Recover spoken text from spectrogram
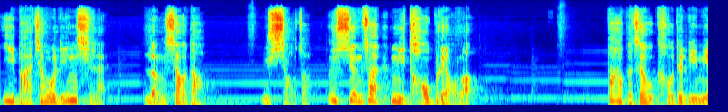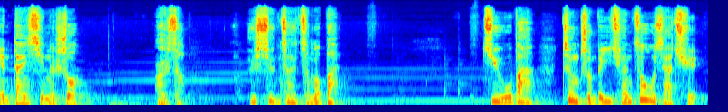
一把将我拎起来，冷笑道：“小子，现在你逃不了了。”爸爸在我口袋里面担心的说：“儿子，现在怎么办？”巨无霸正准备一拳揍下去，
